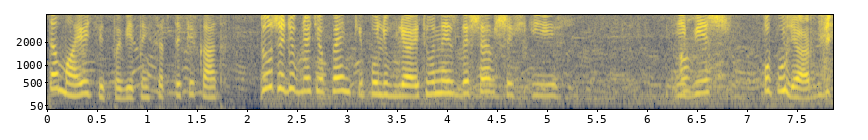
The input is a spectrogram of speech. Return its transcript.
та мають відповідний сертифікат. Дуже люблять опеньки, полюбляють. Вони з дешевших і, і більш популярні.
